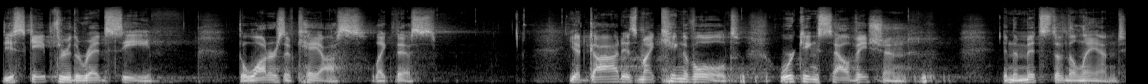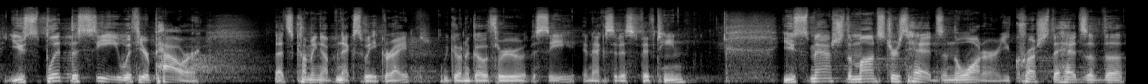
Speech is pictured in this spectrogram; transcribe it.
the escape through the Red Sea, the waters of chaos like this. Yet God is my king of old, working salvation in the midst of the land. You split the sea with your power. That's coming up next week, right? We're going to go through the sea in Exodus 15. You smash the monster's heads in the water. You crush the heads of the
